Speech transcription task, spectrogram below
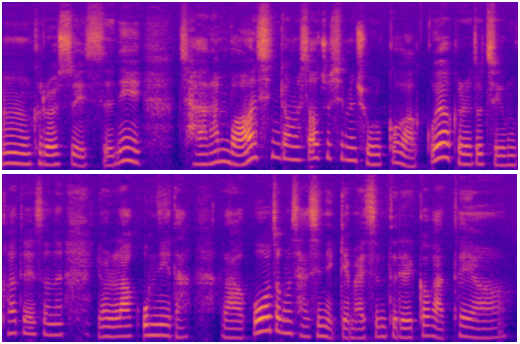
음, 그럴 수 있으니 잘 한번 신경을 써주시면 좋을 것 같고요. 그래도 지금 카드에서는 연락 옵니다. 라고 조금 자신있게 말씀드릴 것 같아요.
